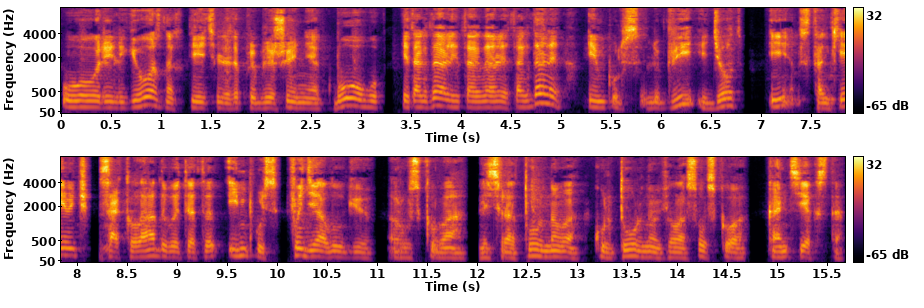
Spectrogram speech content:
у религиозных деятелей это приближение к Богу и так далее, и так далее, и так далее. Импульс любви идет и Станкевич закладывает этот импульс в идеологию русского литературного, культурного, философского контекста.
